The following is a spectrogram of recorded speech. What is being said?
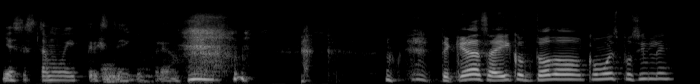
Y eso está muy triste, yo creo. Te quedas ahí con todo. ¿Cómo es posible?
